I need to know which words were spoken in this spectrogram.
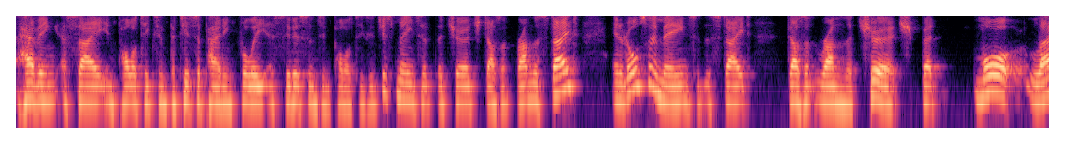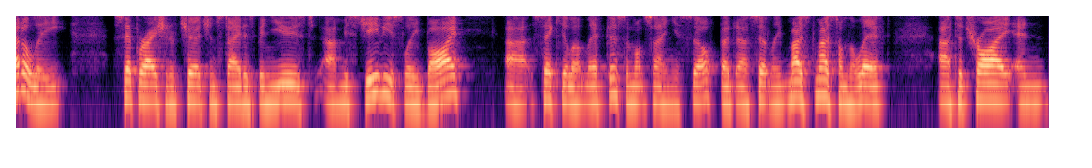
having a say in politics and participating fully as citizens in politics. It just means that the church doesn't run the state, and it also means that the state doesn't run the church. But more latterly, separation of church and state has been used uh, mischievously by uh, secular leftists. I'm not saying yourself, but uh, certainly most most on the left uh, to try and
